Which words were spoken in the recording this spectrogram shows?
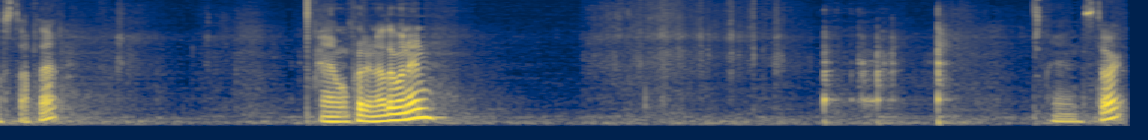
I'll stop that. And we'll put another one in. And start.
